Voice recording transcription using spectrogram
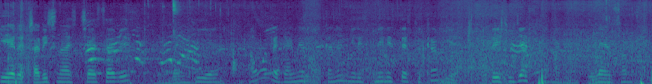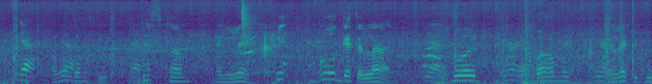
Here, the traditional church service, then here. I want the Ghanaian Ghanaian minis- ministers to come here. They should just come and learn something. Yeah. I want yeah, them to Yeah. just come and learn. Create- Go get a land, yeah, good environment, Yeah. and let people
